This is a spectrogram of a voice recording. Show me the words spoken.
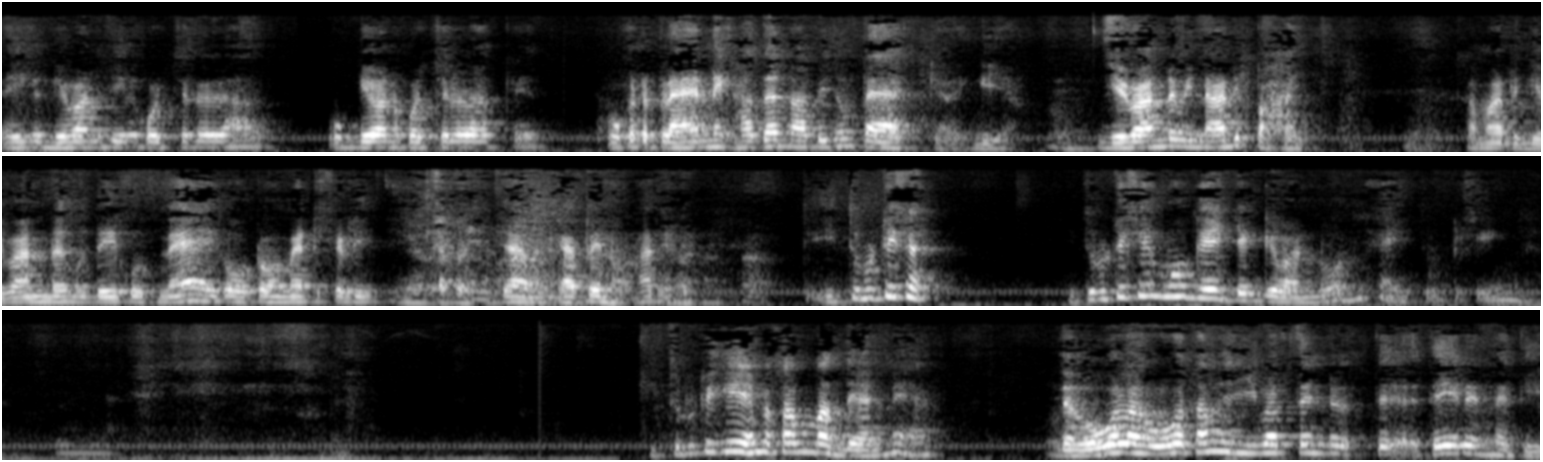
ඒක ගෙවන්න තියෙන කොච්චර වෙලාවද? ඔක් ගෙවන්න කොච්චර වේද? ඔකට ප්ලෑන් එක හදන්න අපි තුන් පැයක් ගියා. ගෙවන්න විනාඩි 5යි. සමහරට ගෙවන්න දෙයක්වත් නැහැ. ඒක ඔටෝමැටිකලි යන කැපෙනවා. හරිද? ඉතුරු ටික ඉතුරු ටිකේ මෝගේජ් එක ගෙවන්න ඕනේ නැහැ. ඉතුරු ටිකේ ඉන්න. ඉතුරු ටිකේ එහෙම සම්බන්ධයක් නැහැ. දැන් ඕගොල්ලන් ඕක තමයි ජීවත් වෙන්න තේරෙන්නේ නැති.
